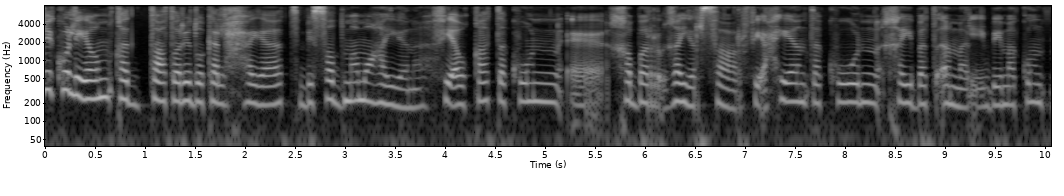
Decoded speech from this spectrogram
في كل يوم قد تعترضك الحياة بصدمة معينة. في أوقات تكون آه، خبر غير سار في أحيان تكون خيبة أمل بما كنت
